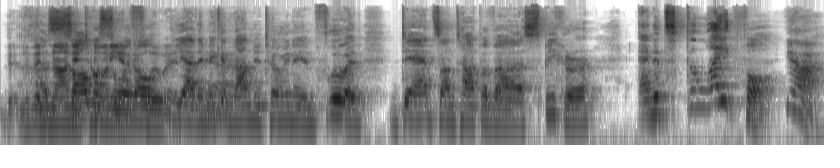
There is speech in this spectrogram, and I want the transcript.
the, the a non-Newtonian fluid. Yeah, they make a non-Newtonian fluid dance on top of a speaker, and it's delightful. Yeah.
